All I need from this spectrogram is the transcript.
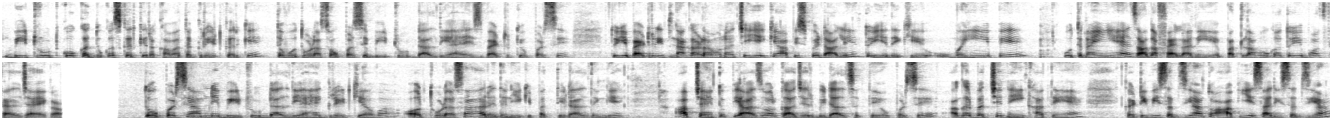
बीट रूट को कद्दूकस करके रखा हुआ था, ग्रेट करके तो वो थोड़ा सा ऊपर से बीट रूट डाल दिया है इस बैटर के ऊपर से। तो ये बैटर इतना गाढ़ा होना चाहिए कि आप इस पर डालें तो ये देखिए, वहीं पे उतना ही है, ज़्यादा फैला नहीं है, पतला होगा तो ये बहुत फैल जाएगा। तो ऊपर से हमने बीट रूट डाल दिया है, ग्रेट किया हुआ, और थोड़ा सा हरे धनिया की पत्ती डाल देंगे। आप चाहें तो प्याज और गाजर भी डाल सकते हैं ऊपर से। अगर बच्चे नहीं खाते हैं कटी हुई सब्ज़ियाँ तो आप ये सारी सब्ज़ियाँ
